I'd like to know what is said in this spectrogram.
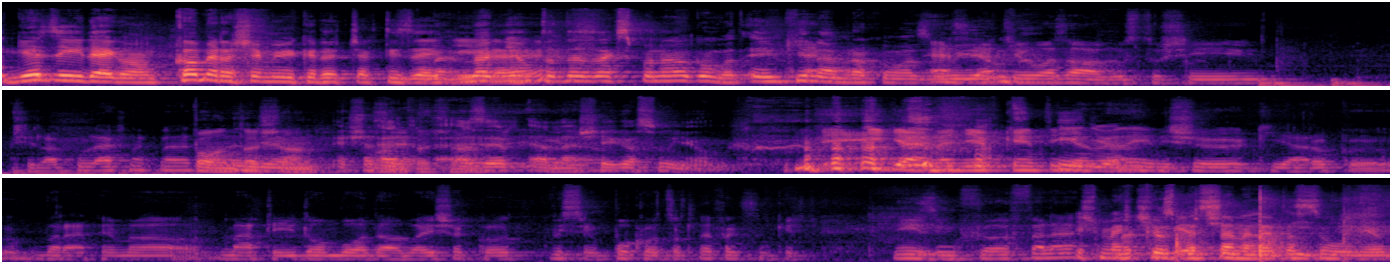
hogy ez ideg van, kamera sem működött csak 11 Me- éve. Megnyomtad az exponál gombot? Én ki nem rakom az ujjam. Jó az augusztusi csillakulásnak lehet. Pontosan. És ezért, pontosan. azért ellenség a szúnyog. igen, egyébként igen, mert én is kiárok barátnőmmel a Mártéi domboldalba, és akkor viszünk pokrócot, lefekszünk, és nézzünk fölfele. És megcsöpi a szemedet a szúnyog.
